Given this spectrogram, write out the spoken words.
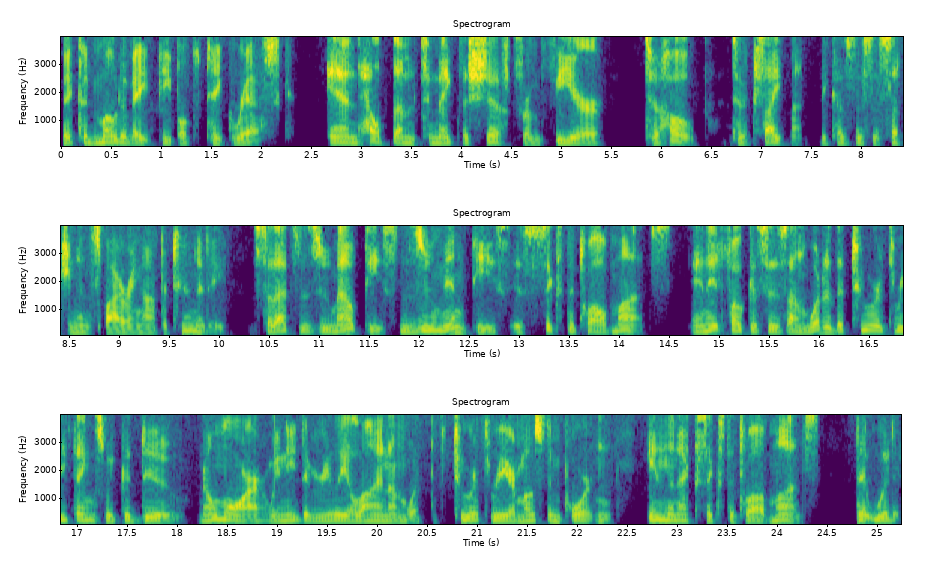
that could motivate people to take risk and help them to make the shift from fear to hope to excitement because this is such an inspiring opportunity. So that's the zoom out piece. The zoom in piece is six to 12 months. And it focuses on what are the two or three things we could do, no more. We need to really align on what the two or three are most important in the next six to 12 months that would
